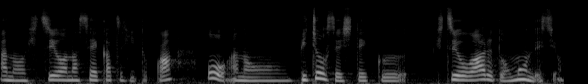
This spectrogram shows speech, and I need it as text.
あの必要な生活費とかをあの微調整していく必要があると思うんですよ。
